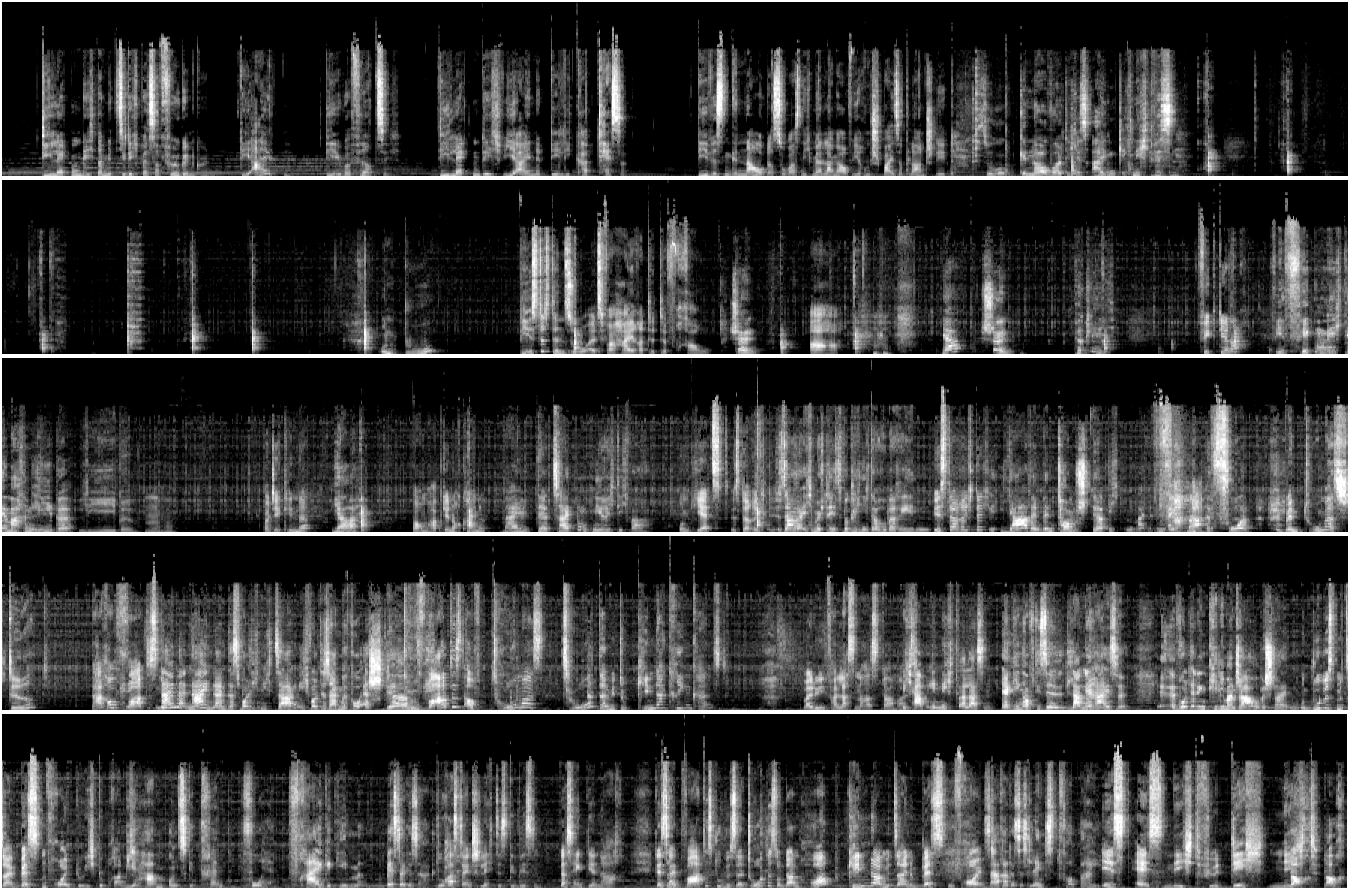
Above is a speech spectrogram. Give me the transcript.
die lecken dich, damit sie dich besser vögeln können. Die Alten, die über 40, die lecken dich wie eine Delikatesse. Die wissen genau, dass sowas nicht mehr lange auf ihrem Speiseplan steht. So genau wollte ich es eigentlich nicht wissen. Und du? Wie ist es denn so als verheiratete Frau? Schön. Aha. Ja, schön. Wirklich. Fickt ihr noch? Wir ficken nicht, wir machen Liebe. Liebe. Mhm. Wollt ihr Kinder? Ja, Warum habt ihr noch keine? weil der Zeitpunkt nie richtig war. Und jetzt ist er richtig. Sarah, ich möchte jetzt wirklich nicht darüber reden. Ist er richtig? Ja, wenn, wenn Tom stirbt, ich meine, ich meine bevor. Wenn Thomas stirbt? Darauf wartest du? Nein, nein, nein, nein, das wollte ich nicht sagen. Ich wollte sagen, bevor er stirbt. Du wartest auf Thomas Tod, damit du Kinder kriegen kannst? Weil du ihn verlassen hast damals. Ich habe ihn nicht verlassen. Er ging auf diese lange Reise. Er wollte den Kilimanjaro besteigen. Und du bist mit seinem besten Freund durchgebrannt. Wir haben uns getrennt. Vorher. Freigegeben, besser gesagt. Du hast ein schlechtes Gewissen. Das hängt dir nach. Deshalb wartest du, bis er tot ist und dann hopp, Kinder mit seinem besten Freund. Sarah, das ist längst vorbei. Ist es nicht. Für dich nicht. Doch, doch.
